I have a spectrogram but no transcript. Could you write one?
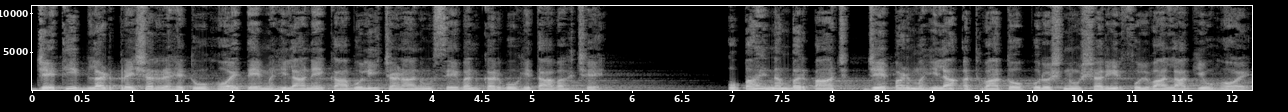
જેથી બ્લડ પ્રેશર રહેતું હોય તે મહિલાને કાબુલી ચણાનું સેવન કરવું હિતાવહ છે. ઉપાય નંબર પાંચ, જે પણ મહિલા અથવા તો પુરુષનું શરીર ફૂલવા લાગ્યું હોય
